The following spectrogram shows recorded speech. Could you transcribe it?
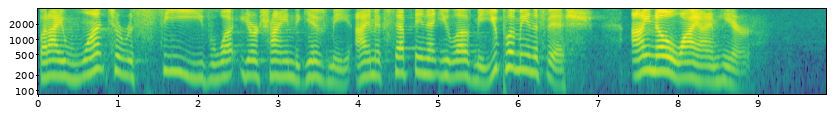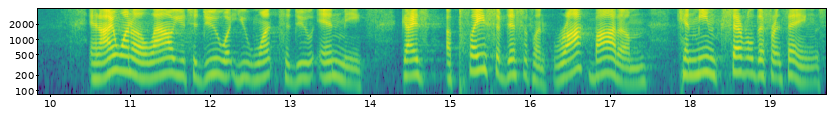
but I want to receive what you're trying to give me. I'm accepting that you love me. You put me in the fish. I know why I'm here. And I want to allow you to do what you want to do in me. Guys, a place of discipline, rock bottom can mean several different things.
